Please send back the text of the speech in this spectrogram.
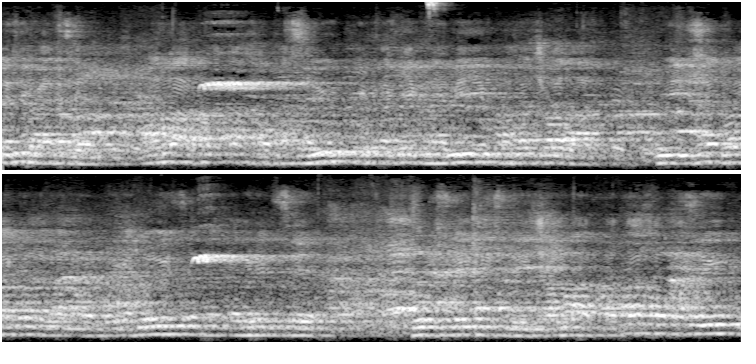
qualificarsi hanno approvato a Saiuki Rahim Nabi Mahachola cui Sadwaka della Pregadorizia della Cabrezze Giurisdei Slici hanno approvato a Saiuki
